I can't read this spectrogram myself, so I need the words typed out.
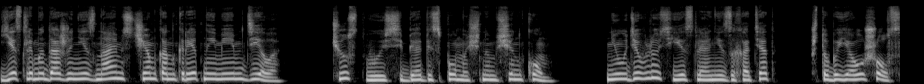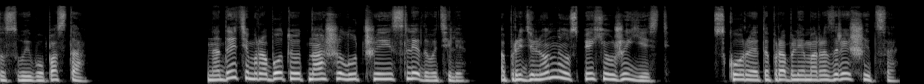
если мы даже не знаем, с чем конкретно имеем дело? Чувствую себя беспомощным щенком. Не удивлюсь, если они захотят, чтобы я ушел со своего поста. Над этим работают наши лучшие исследователи. Определенные успехи уже есть. Скоро эта проблема разрешится.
